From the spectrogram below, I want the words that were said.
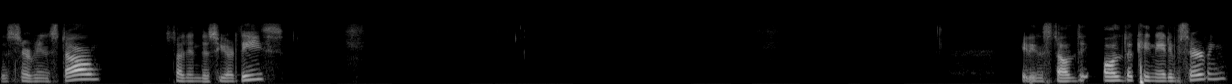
the serving install, installing the CRDs, It installed the, all the Knative serving.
